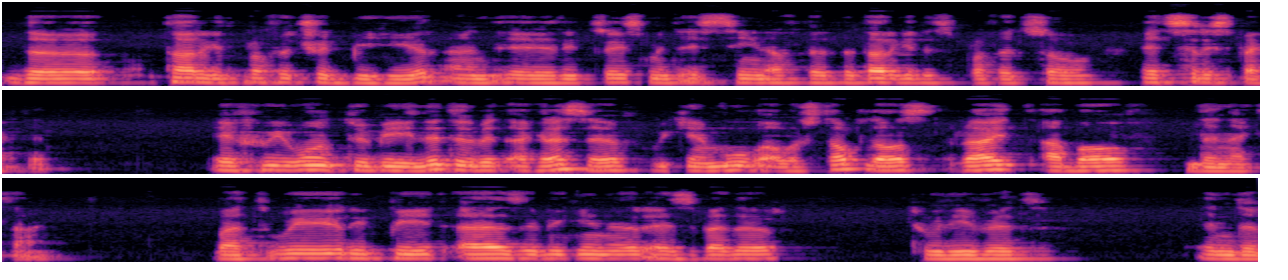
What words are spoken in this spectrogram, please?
the target profit should be here and a retracement is seen after the target is profit so it's respected if we want to be a little bit aggressive we can move our stop loss right above the neckline but we repeat as a beginner it's better to leave it in the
